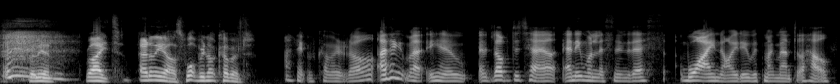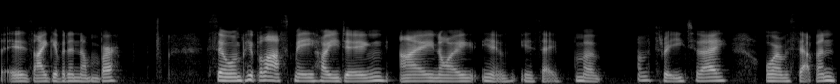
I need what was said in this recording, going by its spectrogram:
Brilliant. Right. Anything else? What have we not covered? I think we've covered it all. I think you know, I'd love to tell anyone listening to this what I now do with my mental health is I give it a number. So when people ask me how you doing, I now you know you say I'm a I'm a three today or I'm a seven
